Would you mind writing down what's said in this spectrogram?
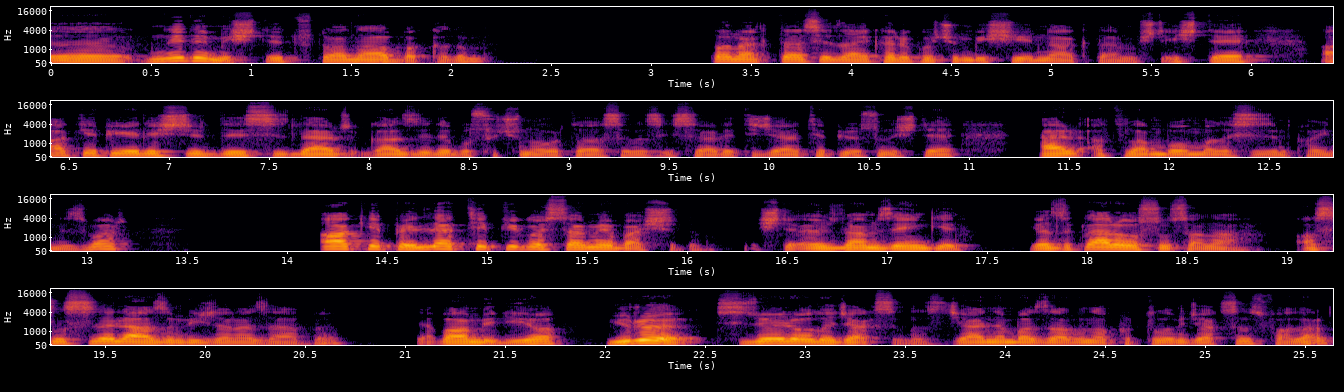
e, ne demişti? Tutanağa bakalım. Tutanakta Sezai Karakoç'un bir şiirini aktarmıştı. İşte AKP'yi eleştirdi. Sizler Gazze'de bu suçun ortağısınız. İsrail'le ticaret yapıyorsunuz. İşte her atılan bombada sizin payınız var. AKP'liler tepki göstermeye başladı. İşte Özlem Zengin. Yazıklar olsun sana. Asıl size lazım vicdan azabı. Devam ediyor. Yürü siz öyle olacaksınız. Cehennem azabından kurtulamayacaksınız falan.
